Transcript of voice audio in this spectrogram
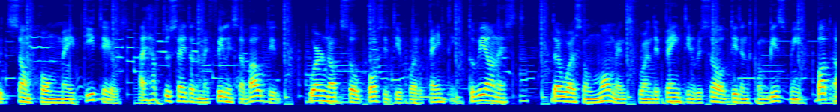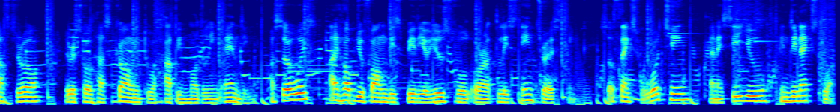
with some homemade details, I have to say that my feelings about it were not so positive while painting. To be honest, there were some moments when the painting result didn't convince me, but after all, the result has come into a happy modeling ending. As always, I hope you found this video useful or at least interesting. So thanks for watching and I see you in the next one.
